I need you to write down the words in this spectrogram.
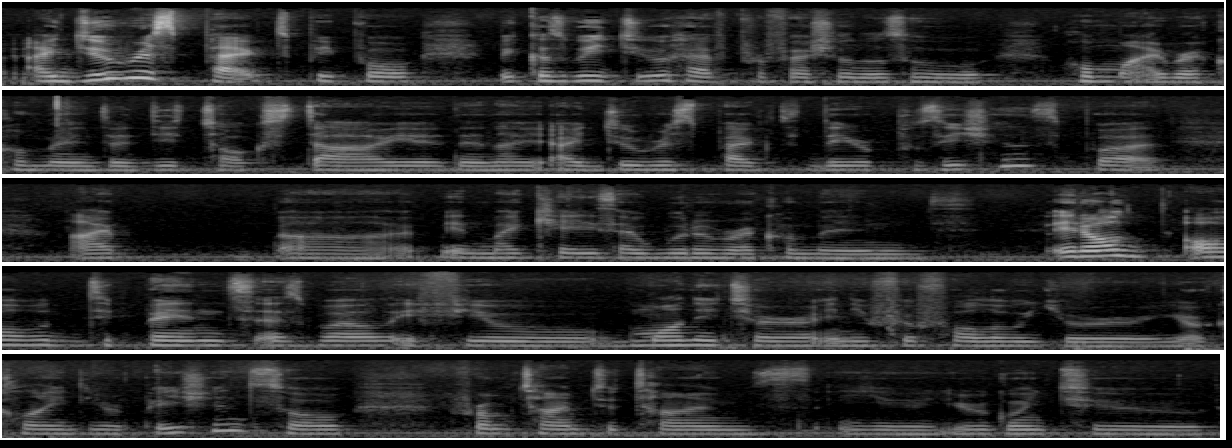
I do respect people because we do have professionals who who might recommend a detox diet, and I, I do respect their positions. But I, uh, in my case, I wouldn't recommend. It all all depends as well if you monitor and if you follow your your client, your patient. So from time to time, you you're going to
